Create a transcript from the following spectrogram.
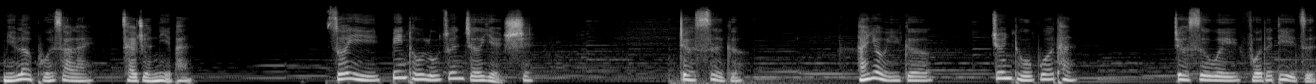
弥勒菩萨来，才准逆盘。所以宾头卢尊者也是。这四个。还有一个君图波探，这四位佛的弟子，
